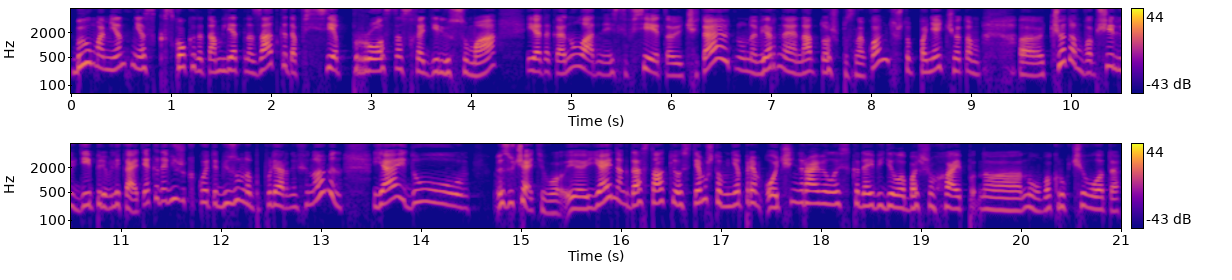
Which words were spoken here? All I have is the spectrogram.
Был момент несколько, сколько-то там лет назад, когда все просто сходили с ума, и я такая, ну ладно, если все это читают, ну, наверное, надо тоже познакомиться, чтобы понять, что там, э, что там вообще людей привлекает. Я когда вижу какой-то безумно популярный феномен, я иду изучать его. Я иногда сталкивалась с тем, что мне прям очень нравилось, когда я видела большой хайп, ну, вокруг чего-то.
